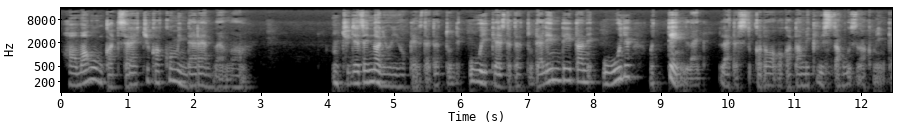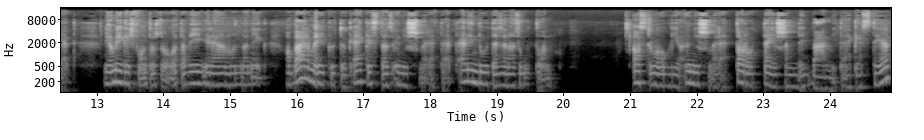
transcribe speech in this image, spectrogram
ha magunkat szeretjük, akkor minden rendben van. Úgyhogy ez egy nagyon jó kezdetet tud, új kezdetet tud elindítani, úgy, hogy tényleg letesszük a dolgokat, amik visszahúznak minket. Ja, még egy fontos dolgot a végére elmondanék. Ha bármelyikőtök elkezdte az önismeretet, elindult ezen az úton, asztrológia, önismeret, tarot, teljesen mindegy, bármit elkezdtél,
